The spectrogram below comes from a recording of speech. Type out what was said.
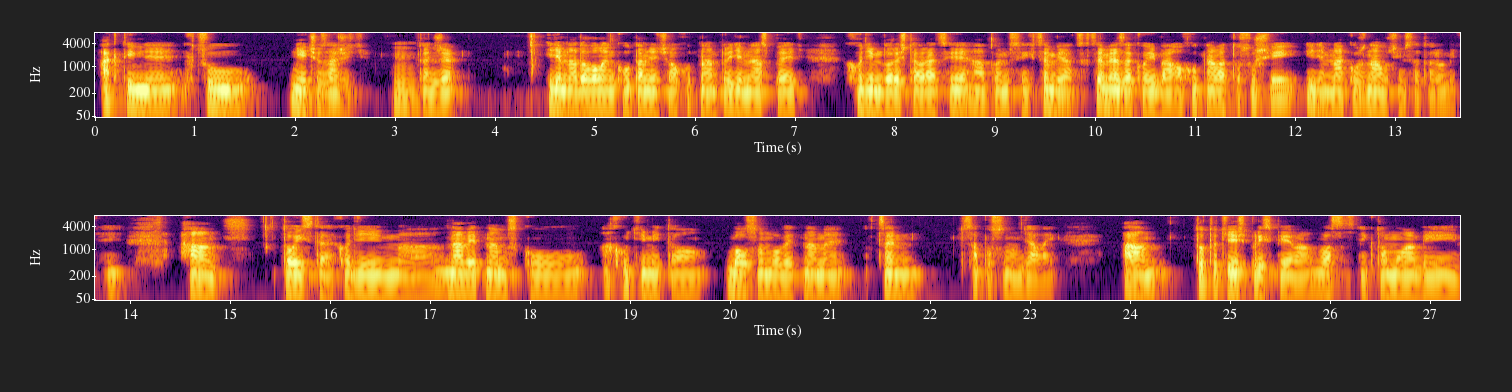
aktívne chcú niečo zažiť. Hmm. Takže idem na dovolenku, tam niečo ochutnám, prídem naspäť, chodím do reštaurácie a poviem si, chcem viac. Chcem viac ako iba ochutnávať to sushi, idem na kurz, naučím sa to robiť. A to isté, chodím na Vietnamsku a chutí mi to, bol som vo Vietname, chcem sa posunúť ďalej. A toto tiež prispieva vlastne k tomu, aby,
